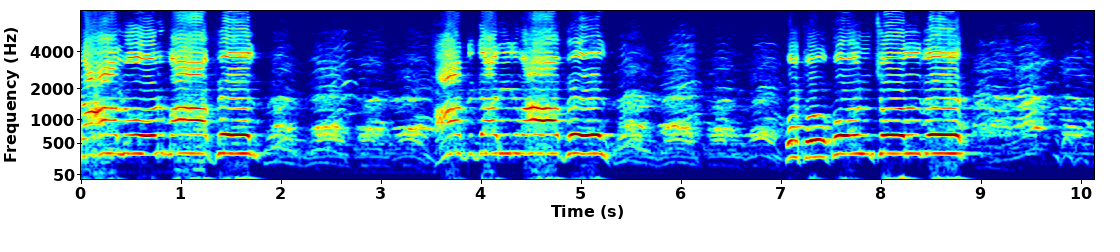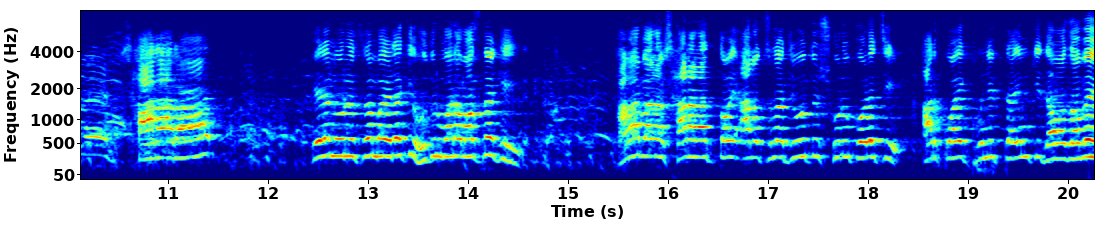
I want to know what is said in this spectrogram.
কালুর মাহফিল হাট গাড়ির মাহফিল কতক্ষণ চলবে? সারা রাত? কেন নুর ইসলাম ভাই এটা কি হুদুর মারা মাছ নাকি? আমার বারা সারা রাত তো আলোচনা যেহেতু শুরু করেছি আর কয়েক মিনিট টাইম কি দেওয়া যাবে?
